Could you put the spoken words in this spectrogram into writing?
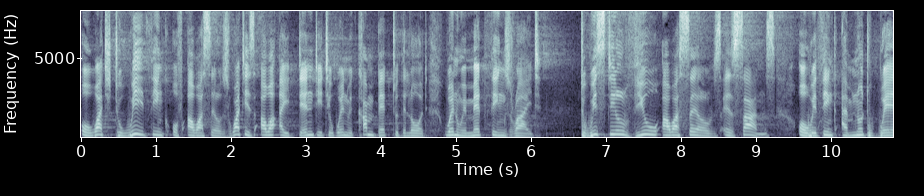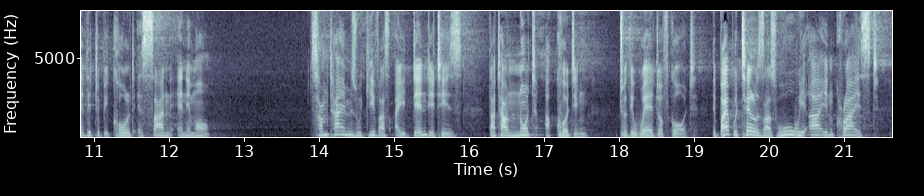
or what do we think of ourselves? What is our identity when we come back to the Lord, when we make things right? Do we still view ourselves as sons or we think I'm not worthy to be called a son anymore? Sometimes we give us identities that are not according to the word of God. The Bible tells us who we are in Christ.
